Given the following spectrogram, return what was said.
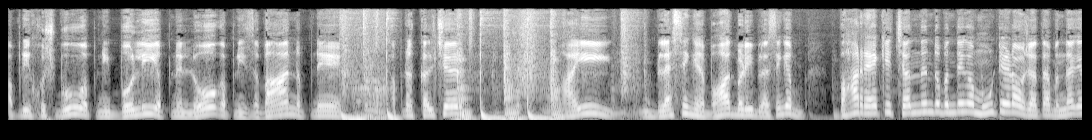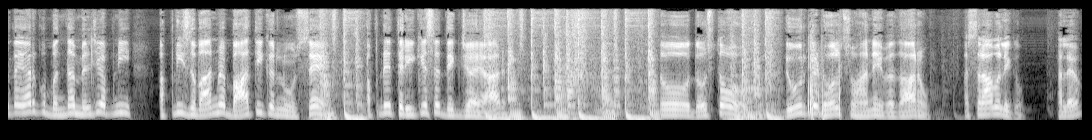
अपनी खुशबू, अपनी बोली, अपने लोग, अपनी जबान, अपने, अपना कल्चर भाई ब्लेसिंग है, बहुत बड़ी ब्लेसिंग है। बाहर रह के चंद दिन तो बंदे का मुँह टेढ़ा हो जाता है। बंदा कहता है, यार, कोई बंदा मिल जाए, अपनी अपनी जबान में बात ही कर लूँ उससे। अपने तरीके से दिख जाए यार। तो दोस्तों, दूर के ढोल सुहाने बता रहा हूँ। असला हेलो।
